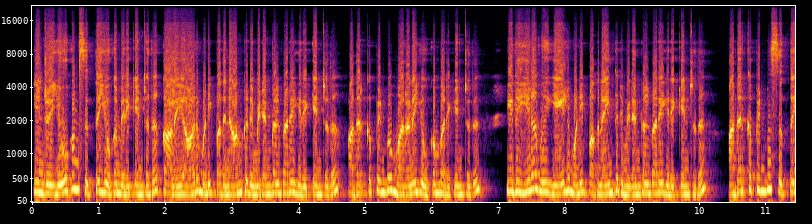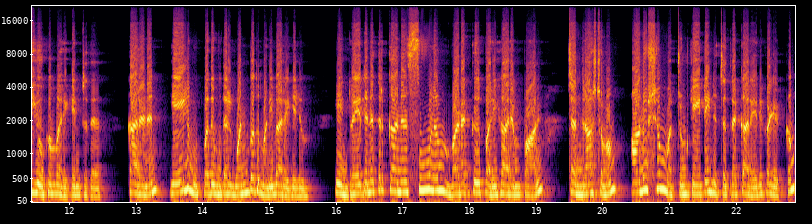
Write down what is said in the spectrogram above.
இன்று யோகம் சித்த யோகம் இருக்கின்றது. காலை ஆறு மணி பதினான்கு நிமிடங்கள் வரை இருக்கின்றது. அதற்கு பின்பு மரண யோகம் வருகின்றது. இது இரவு ஏழு மணி பதினைந்து நிமிடங்கள் வரை இருக்கின்றது. அதற்கு பின்பு சித்த யோகம் வருகின்றது. கரணன் ஏழு முப்பது முதல் ஒன்பது மணி வரையிலும். இன்றைய தினத்திற்கான சூளம் வடக்கு பரிகாரம் பால் சந்திராஷ்டமம் அனுஷம் மற்றும் கேட்டை நட்சத்திரக்காரர்களுக்கும்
